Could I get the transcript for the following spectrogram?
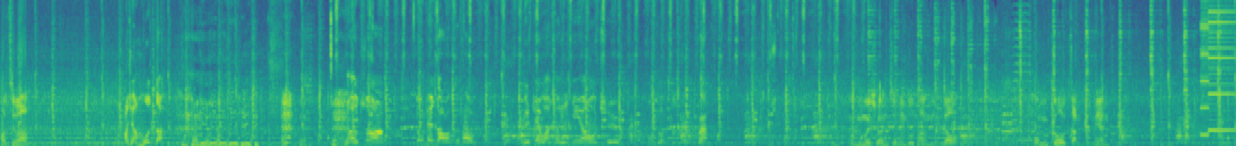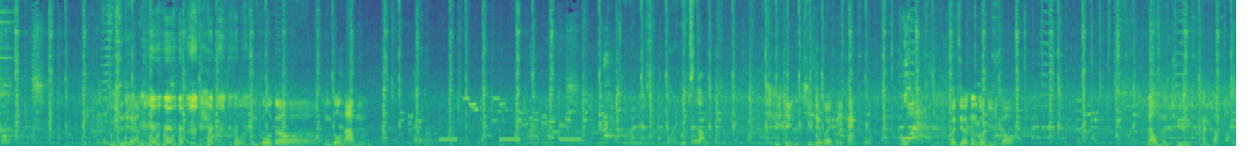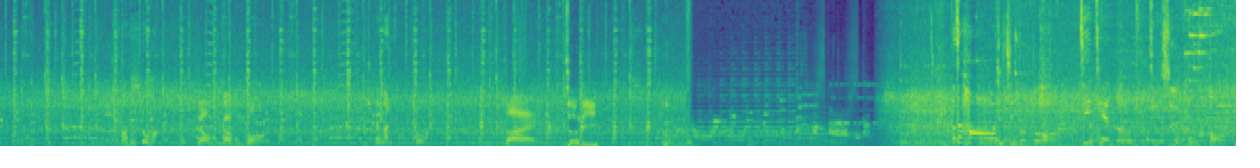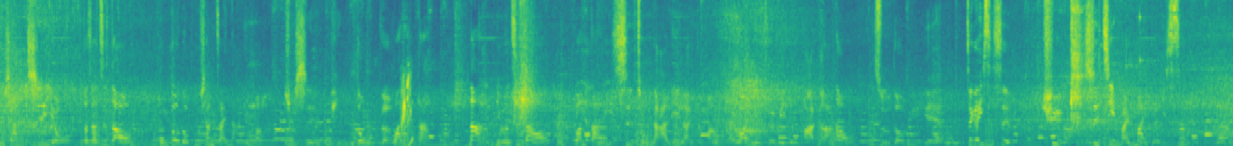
好吃吗？好想摸的。很好吃啊！冬天到了之后，每天晚上一定要吃不然。你那么喜欢吃红豆汤，你知道红豆长什么样子吗？不是啊，红 红豆的红豆拿姆。你知道吗？其实我也没看过，我只有看过绿豆。那我们去看看吧。放红豆吗？对啊，我们去看红豆好了。在哪里看红豆啊？在这里。大家好，我是金多多。今天的主题是红豆互相之友。大家知道？红豆的故乡在哪里吗？就是屏东的万丹。那你们知道万丹是从哪里来的吗？台湾原住民马卡道族的语言，这个意思是去世纪买卖的意思。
